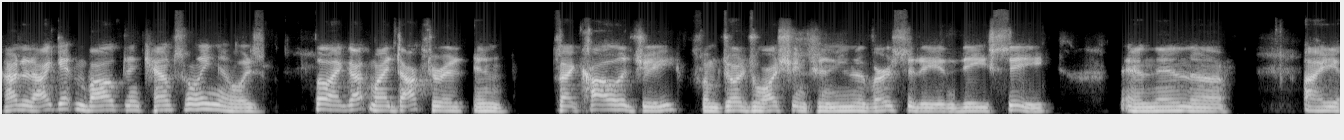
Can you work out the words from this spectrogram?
How did I get involved in counseling? I was, well, I got my doctorate in psychology from George Washington University in DC. And then uh, I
